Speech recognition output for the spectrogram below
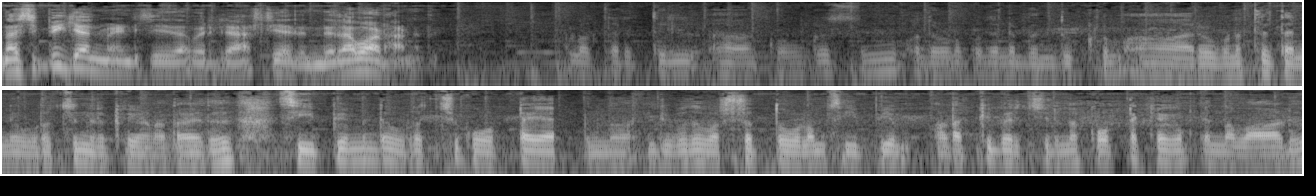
നശിപ്പിക്കാൻ വേണ്ടി ചെയ്ത ഒരു രാഷ്ട്രീയ നിലപാടാണിത്. അപ്പോൾ അത്തരത്തിൽ കോൺഗ്രസും അതോടൊപ്പം തന്നെ ബന്ധുക്കളും ആ ആരോപണത്തിൽ തന്നെ ഉറച്ചു നിൽക്കുകയാണ്. അതായത് സി പി എമ്മിന്റെ ഉറച്ചു കോട്ടയായിരുന്ന ഇരുപത് വർഷത്തോളം സി പി എം അടക്കി ഭരിച്ചിരുന്ന കോട്ടയ്ക്കകം എന്ന വാർഡ്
